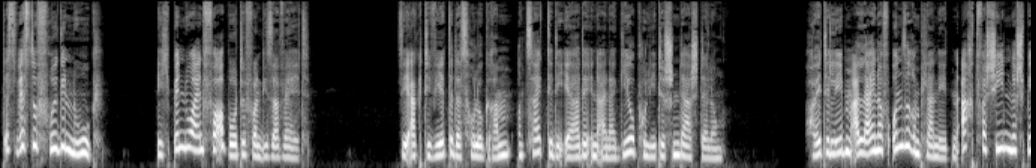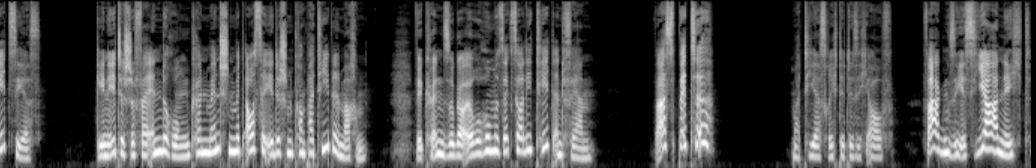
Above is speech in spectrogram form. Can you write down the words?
Das wirst du früh genug. Ich bin nur ein Vorbote von dieser Welt. Sie aktivierte das Hologramm und zeigte die Erde in einer geopolitischen Darstellung. Heute leben allein auf unserem Planeten acht verschiedene Spezies. Genetische Veränderungen können Menschen mit Außerirdischen kompatibel machen. Wir können sogar eure Homosexualität entfernen. Was bitte? Matthias richtete sich auf. Wagen Sie es ja nicht.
